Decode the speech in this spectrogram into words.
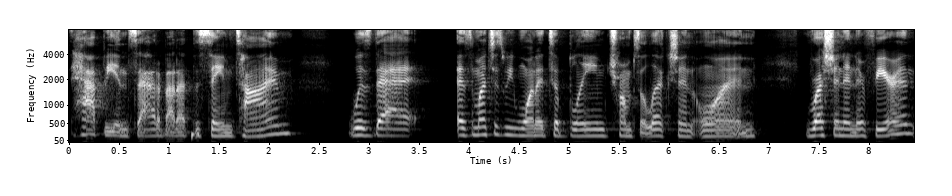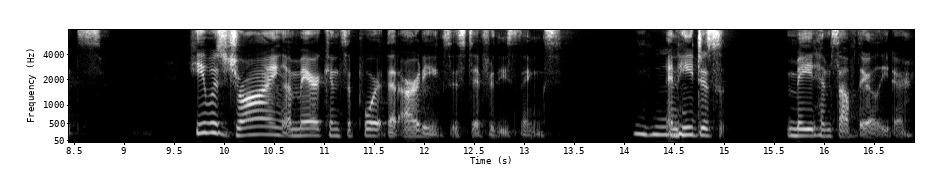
happy and sad about at the same time was that as much as we wanted to blame Trump's election on Russian interference, he was drawing American support that already existed for these things. Mm-hmm. And he just made himself their leader.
